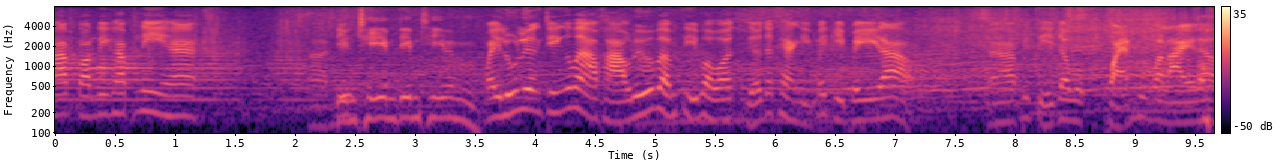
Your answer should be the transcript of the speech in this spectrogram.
ครับ ตอนนี้ครับนี่ฮะอ่าดีมทีมดีมทีมไม่รู้เรื่องจริงหรือเปล่าข่าวหรือแบบพี่ตีบอกว่าเดี๋ยวจะแข่งอีกไม่กี่ปีแล้วนะครับพี่ตีจะแขวนพวงมาลัยแล้ว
